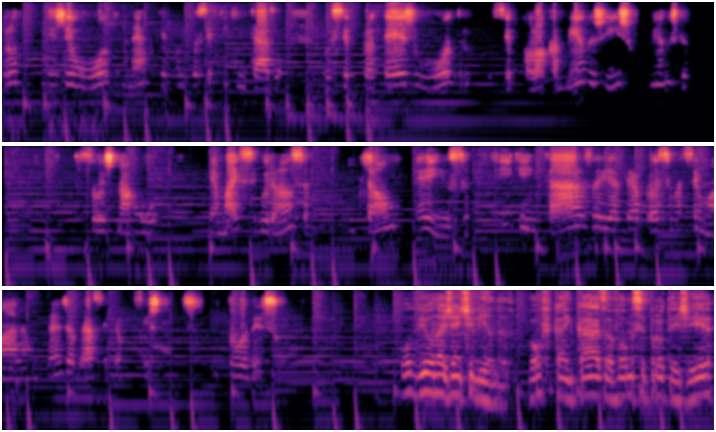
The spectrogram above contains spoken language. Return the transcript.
proteger o outro, né? Porque quando você fica em casa, você protege o outro, você coloca menos risco, menos pessoas na rua, é mais segurança. Então, é isso. Fiquem em casa e até a próxima semana. Um grande abraço aí para vocês todos e todas. Ouviu, né, gente linda? Vamos ficar em casa, vamos se proteger.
